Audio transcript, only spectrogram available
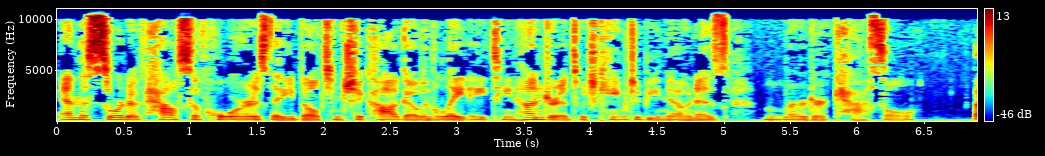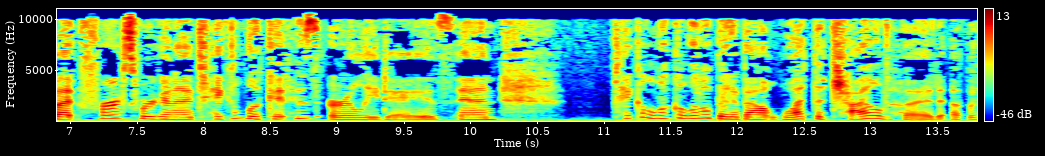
and the sort of house of horrors that he built in Chicago in the late 1800s, which came to be known as Murder Castle. But first, we're going to take a look at his early days and take a look a little bit about what the childhood of a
